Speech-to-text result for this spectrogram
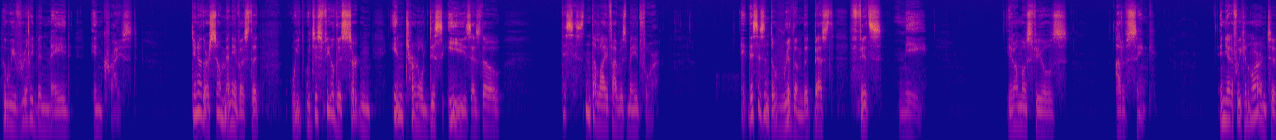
who we've really been made in Christ. Do you know there are so many of us that we, we just feel this certain internal dis-ease as though this isn't the life I was made for. It, this isn't the rhythm that best fits me. It almost feels out of sync. And yet, if we can learn to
